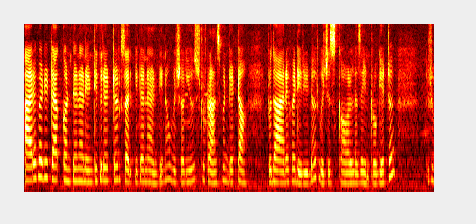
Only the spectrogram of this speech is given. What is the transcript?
RFID tag contain an integrated circuit and antenna which are used to transmit data to the RFID reader which is called as an interrogator. It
